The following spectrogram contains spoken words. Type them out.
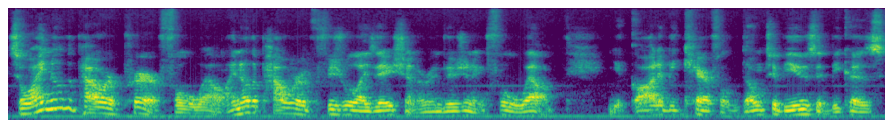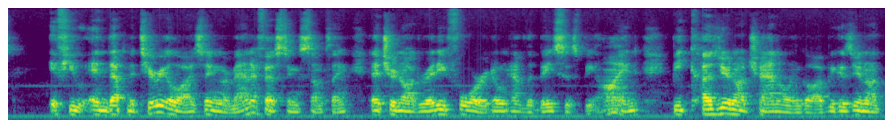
So I know the power of prayer full well. I know the power of visualization or envisioning full well. You gotta be careful. Don't abuse it because if you end up materializing or manifesting something that you're not ready for or don't have the basis behind because you're not channeling God, because you're not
